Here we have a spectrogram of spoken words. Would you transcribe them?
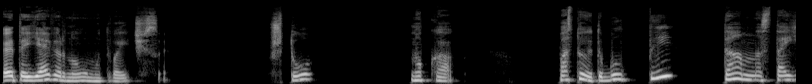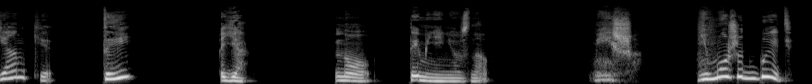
Это я вернул ему твои часы. Что? Ну как? Постой, это был ты? Там, на стоянке? Ты? Я. Но ты меня не узнал. Миша, не может быть!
